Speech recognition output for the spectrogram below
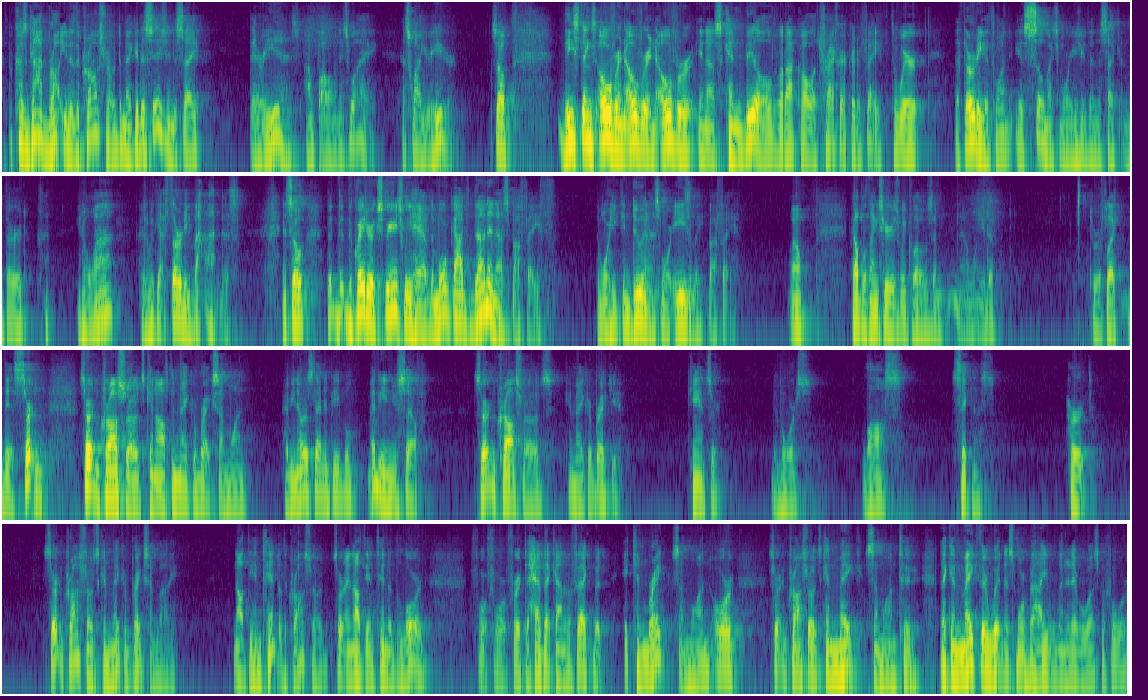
Because God brought you to the crossroad to make a decision to say, there he is. I'm following his way. That's why you're here. So these things over and over and over in us can build what I call a track record of faith to where the 30th one is so much more easier than the second and third. you know why? Because we've got 30 behind us. And so the, the, the, greater experience we have, the more God's done in us by faith, the more he can do in us more easily by faith. Well, a couple of things here as we close, and, and I want you to, to reflect this. Certain, certain crossroads can often make or break someone. Have you noticed that in people? Maybe in yourself. Certain crossroads can make or break you cancer, divorce, loss, sickness, hurt. Certain crossroads can make or break somebody. Not the intent of the crossroad, certainly not the intent of the Lord for, for, for it to have that kind of effect, but it can break someone, or certain crossroads can make someone too. They can make their witness more valuable than it ever was before.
